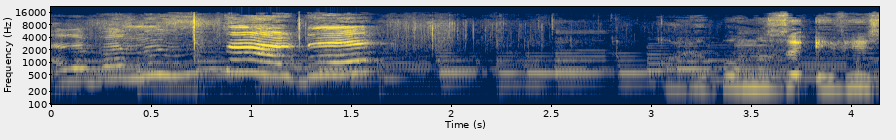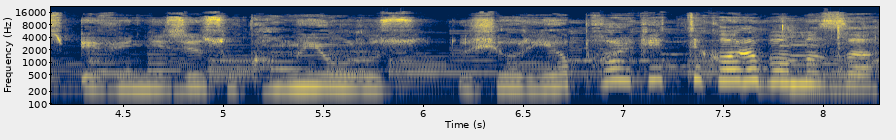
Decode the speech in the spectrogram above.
Arabanız nerede? Arabamızı eve, evinize sokamıyoruz. Dışarıya park ettik arabamızı.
